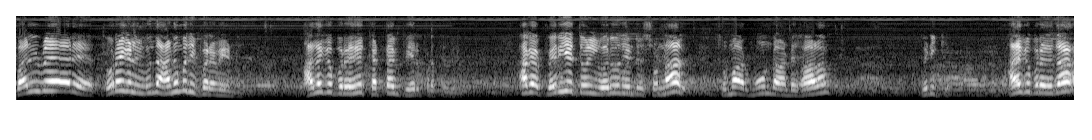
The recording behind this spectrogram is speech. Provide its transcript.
பல்வேறு துறைகளில் இருந்து அனுமதி பெற வேண்டும். அதுக்கு பிறகு கட்டமைப்பு ஏற்படுத்த வேண்டும். ஆக பெரிய தொழில் வருவது என்று சொன்னால் சுமார் மூன்று ஆண்டு காலம் பிடிக்கும். அதுக்கு பிறகுதான்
